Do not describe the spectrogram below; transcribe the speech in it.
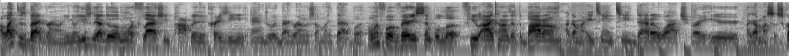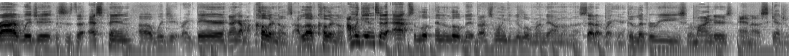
I like this background. You know, usually I do a more flashy, popping, crazy Android background or something like that. But I went for a very simple look. Few icons at the bottom. I got my AT&T data watch right here. I got my subscribe widget. This is the S Pen uh, widget right there. Then I got my color notes. I love color notes. I'm gonna get into the apps a little in a little bit, but I just want to give you a little rundown on the setup right here. Deliveries, reminders, and uh, scheduling.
